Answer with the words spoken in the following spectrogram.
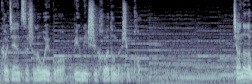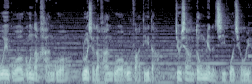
可见此时的魏国兵力是何等的雄厚。强大的魏国攻打韩国，弱小的韩国无法抵挡，就向东面的齐国求援。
